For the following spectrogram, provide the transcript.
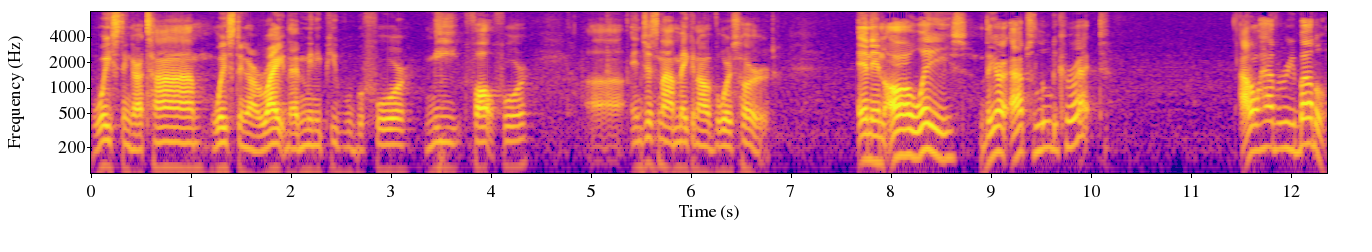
wasting our time, wasting our right that many people before me fought for, uh, and just not making our voice heard. And in all ways, they are absolutely correct. I don't have a rebuttal.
